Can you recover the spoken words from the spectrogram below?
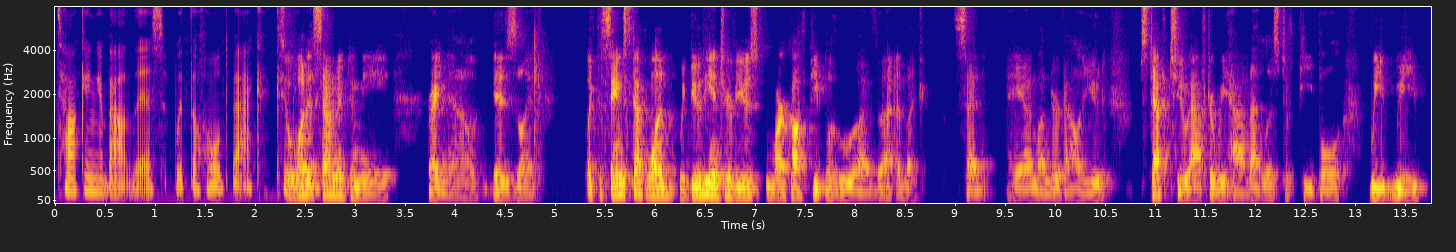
talking about this with the holdback. So what it's sounding to me right now is like like the same step one. We do the interviews, mark off people who have uh, like said, "Hey, I'm undervalued." Step two, after we have that list of people, we we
